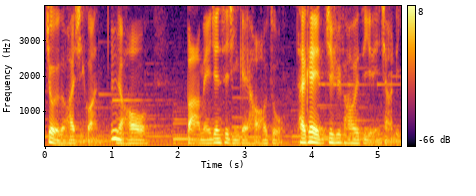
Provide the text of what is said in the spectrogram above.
旧有的坏习惯，然后。把每一件事情给好好做，才可以继续发挥自己的影响力。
